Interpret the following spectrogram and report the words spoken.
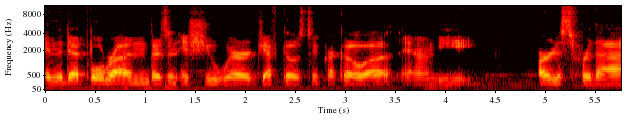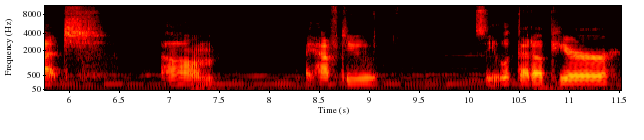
in the Deadpool run, there's an issue where Jeff goes to Krakoa, and the artist for that, um, I have to see, look that up here.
